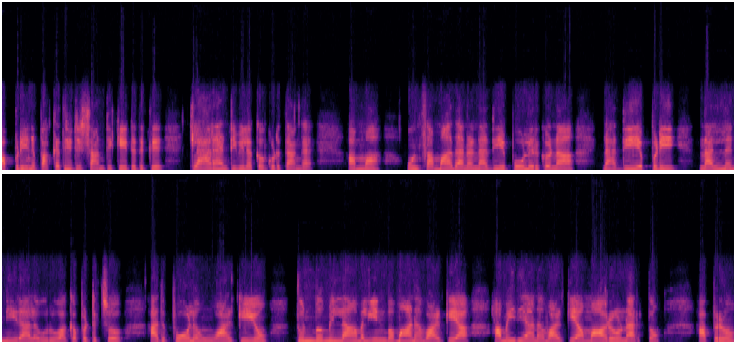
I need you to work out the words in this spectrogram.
அப்படின்னு பக்கத்து வீட்டு சாந்தி கேட்டதுக்கு, கிளாரா ஆண்டி விளக்கம் கொடுத்தாங்க அம்மா, உன் சமாதான நதியை போல் இருக்குன்னா, நதி எப்படி நல்ல நீரால உருவாக்கப்பட்டுச்சோ, அது போல உன் வாழ்க்கையும் துன்பமில்லாமல் இன்பமான வாழ்க்கையா, அமைதியான வாழ்க்கையா மாறும்னு அர்த்தம். அப்புறம்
